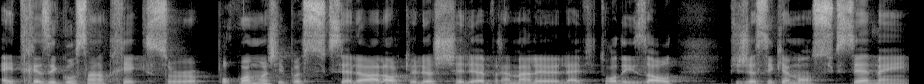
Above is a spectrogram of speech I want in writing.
être très égocentrique sur pourquoi moi, je n'ai pas ce succès-là, alors que là, je célèbre vraiment la victoire des autres. Puis je sais que mon succès, ben,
